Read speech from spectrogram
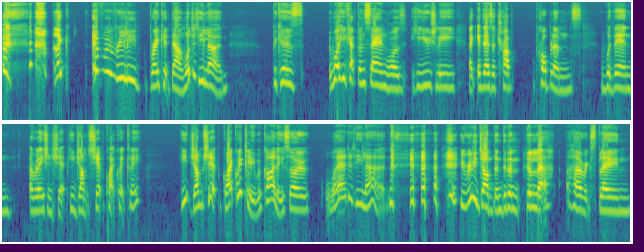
like, if we really break it down, what did he learn? Because what he kept on saying was he usually like if there's a trouble problems within a relationship, he jumps ship quite quickly. He jumped ship quite quickly with Carly. So where did he learn? he really jumped and didn't, didn't let her explain.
